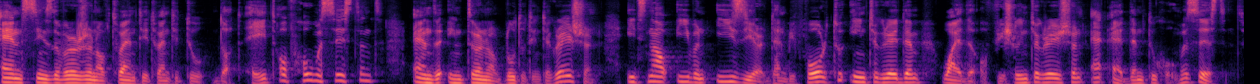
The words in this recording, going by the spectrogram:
And since the version of 2022.8 of Home Assistant and the internal Bluetooth integration, it's now even easier than before to integrate them via the official integration and add them to Home Assistant.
